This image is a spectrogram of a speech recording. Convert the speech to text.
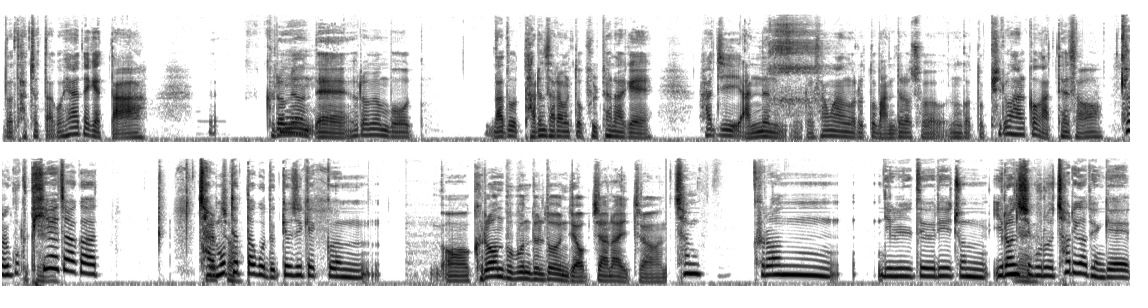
너 다쳤다고 해야 되겠다. 그러면 네. 네 그러면 뭐 나도 다른 사람을 또 불편하게 하지 않는 그런 상황으로 또 만들어 주는 것도 필요할 것 같아서 결국 피해자가 잘못했다고 그렇죠. 느껴지게끔 어 그런 부분들도 이제 없지 않아 있죠. 참 그런 일들이 좀 이런 네. 식으로 네. 처리가 된 게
